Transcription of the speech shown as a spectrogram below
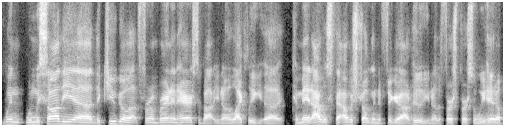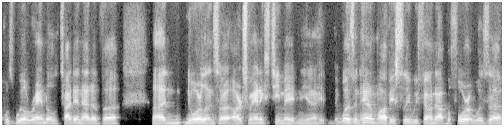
when when we saw the uh, the cue go up from Brandon Harris about you know likely uh, commit, I was I was struggling to figure out who. You know, the first person we hit up was Will Randall, tight end out of uh, uh, New Orleans, uh, Arch Manning's teammate, and you know it wasn't him. Obviously, we found out before it was uh,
